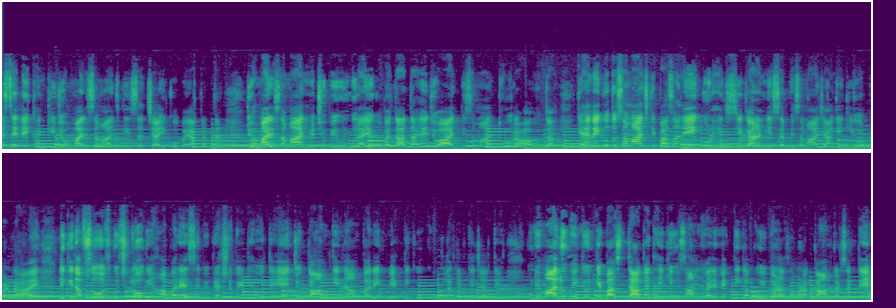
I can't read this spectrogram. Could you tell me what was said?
ऐसे लेखन की जो हमारे समाज की सच्चाई को बयां करता है, जो हमारे समाज में छुपी उन बुराइयों को बताता है, जो आज भी समाज ढो रहा होता है। कहने को तो समाज के पास अनेक गुण हैं, जिसके कारण ये सभ्य समाज आगे की ओर बढ़ रहा है, लेकिन अफसोस, कुछ लोग यहाँ पर ऐसे भी भ्रष्ट बैठे होते हैं, जो काम के नाम पर एक व्यक्ति को उन्हें मालूम है कि उनके पास ताकत है कि वो सामने वाले व्यक्ति का कोई बड़ा सा बड़ा काम कर सकते हैं,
